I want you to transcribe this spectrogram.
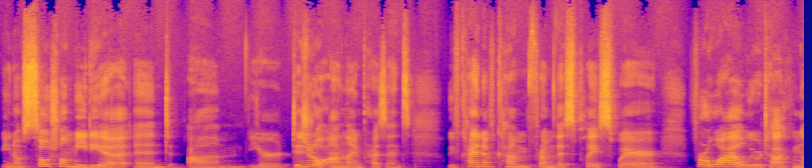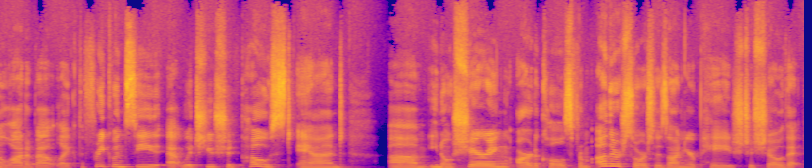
you know social media and um, your digital online presence. We've kind of come from this place where for a while we were talking a lot about like the frequency at which you should post and um, you know sharing articles from other sources on your page to show that.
